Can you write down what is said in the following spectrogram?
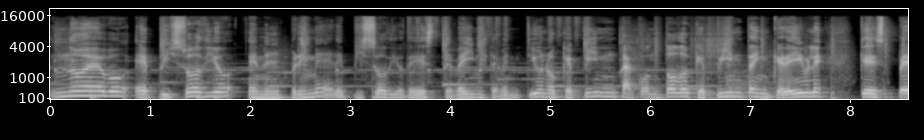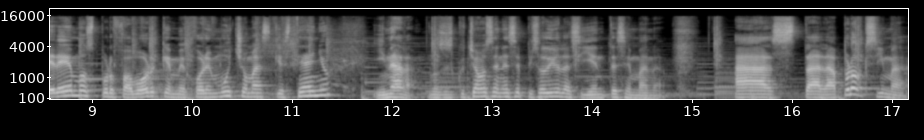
nuevo episodio, en el primer episodio de este 2021 que pinta con todo, que pinta increíble, que esperemos por favor que mejore mucho más que este año. Y nada, nos escuchamos en ese episodio la siguiente semana. Hasta la próxima.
